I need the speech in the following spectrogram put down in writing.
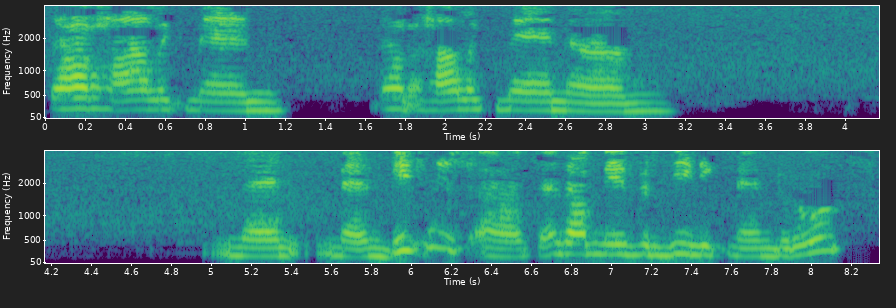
Daar haal ik mijn, daar haal ik mijn, um, mijn, mijn business uit. Hè. Daarmee verdien ik mijn brood.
